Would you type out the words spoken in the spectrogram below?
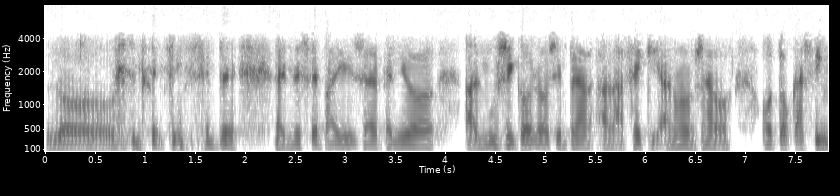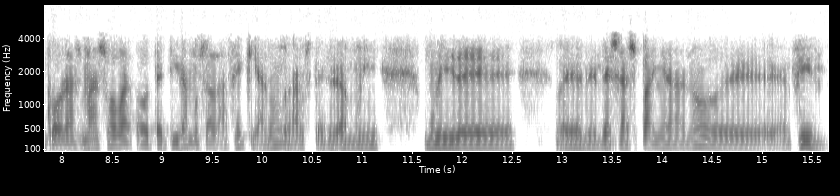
lo siempre en este país ha tenido al músico no siempre a, la acequia no o sea o, o, tocas cinco horas más o, va, o te tiramos a la acequia no la usted era muy muy de eh, de, esa España, ¿no? Eh, en fin,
